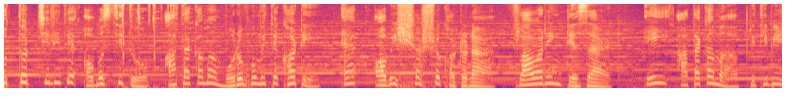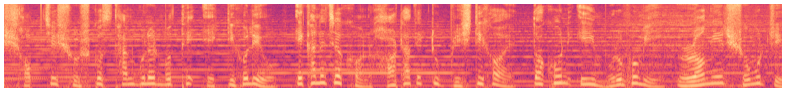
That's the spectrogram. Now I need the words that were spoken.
উত্তর চিলিতে অবস্থিত আতাকামা মরুভূমিতে ঘটে এক অবিশ্বাস্য ঘটনা, ফ্লাওয়ারিং ডেজার্ট। এই আতাকামা পৃথিবীর সবচেয়ে শুষ্ক স্থানগুলোর মধ্যে একটি হলেও এখানে যখন হঠাৎ একটু বৃষ্টি হয়, তখন এই মরুভূমি রঙের সমুদ্রে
